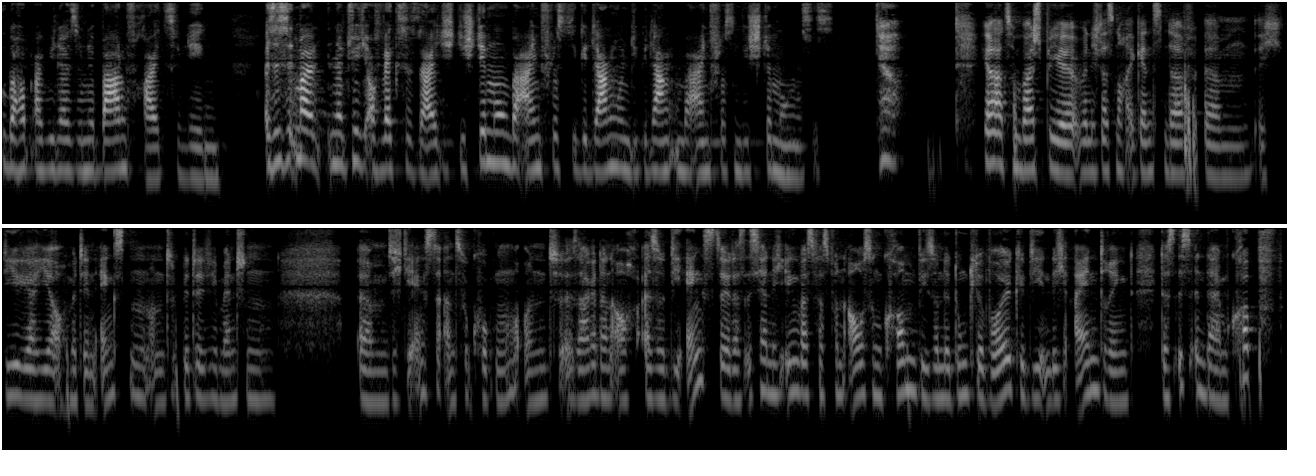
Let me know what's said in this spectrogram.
überhaupt mal wieder so eine Bahn freizulegen. Es ist immer natürlich auch wechselseitig. Die Stimmung beeinflusst die Gedanken und die Gedanken beeinflussen die Stimmung. Das ist ja. Ja, zum Beispiel, wenn ich das noch ergänzen darf, ähm, ich deal ja hier auch mit den Ängsten und bitte die Menschen ähm, sich die Ängste anzugucken und äh, sage dann auch, also die Ängste, das ist ja nicht irgendwas, was von außen kommt, wie so eine dunkle Wolke, die in dich eindringt. Das ist in deinem Kopf.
